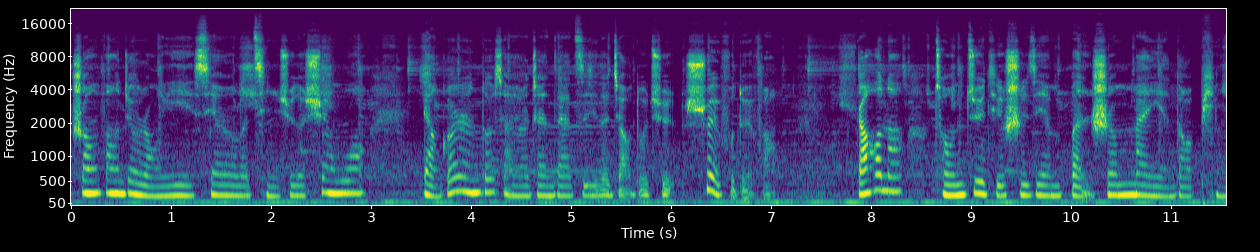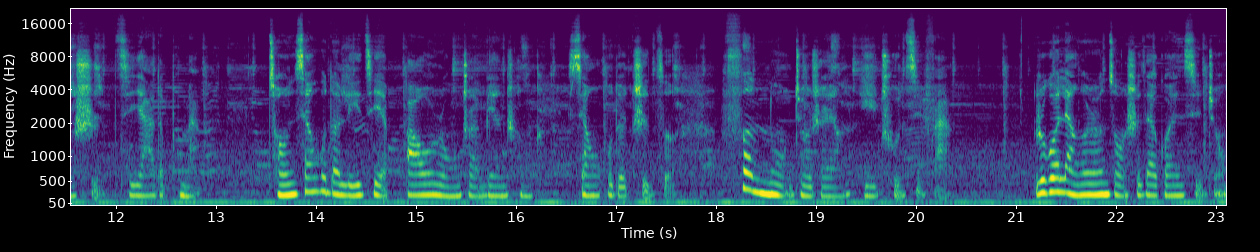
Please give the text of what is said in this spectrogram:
双方就容易陷入了情绪的漩涡。两个人都想要站在自己的角度去说服对方，然后呢，从具体事件本身蔓延到平时积压的不满，从相互的理解包容转变成相互的指责。愤怒就这样一触即发。如果两个人总是在关系中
